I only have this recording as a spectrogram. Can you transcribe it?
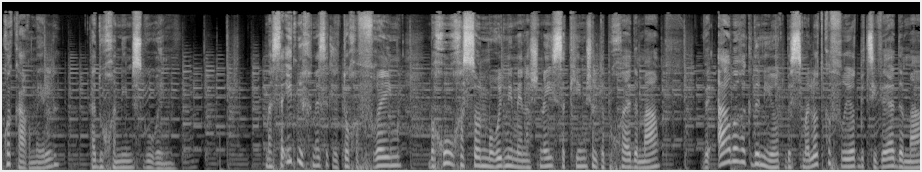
שוק הכרמל, הדוכנים סגורים. משאית נכנסת לתוך הפריים, בחור חסון מוריד ממנה שני שקים של תפוחי אדמה, וארבע רקדניות בשמלות כפריות בצבעי אדמה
